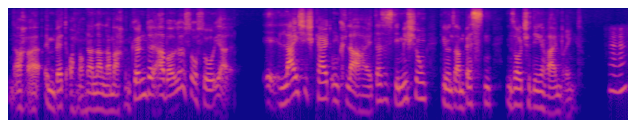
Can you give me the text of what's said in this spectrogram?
nachher im Bett auch noch miteinander machen könnte. Aber das ist auch so, ja, äh, Leichtigkeit und Klarheit, das ist die Mischung, die uns am besten in solche Dinge reinbringt. Mhm.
